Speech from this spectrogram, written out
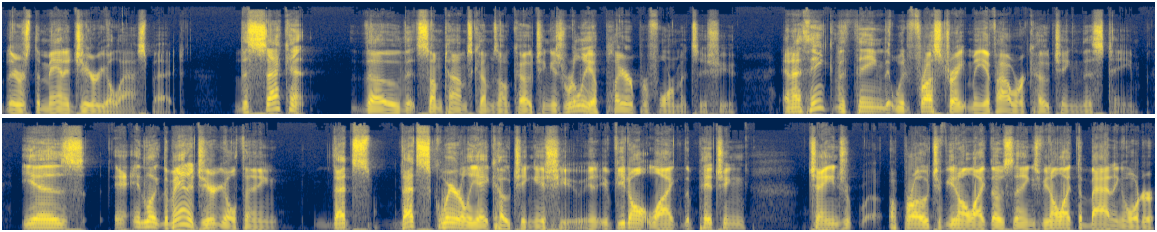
There's the managerial aspect. The second, though, that sometimes comes on coaching is really a player performance issue. And I think the thing that would frustrate me if I were coaching this team is, and look, the managerial thing, that's that's squarely a coaching issue. If you don't like the pitching change approach, if you don't like those things, if you don't like the batting order,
